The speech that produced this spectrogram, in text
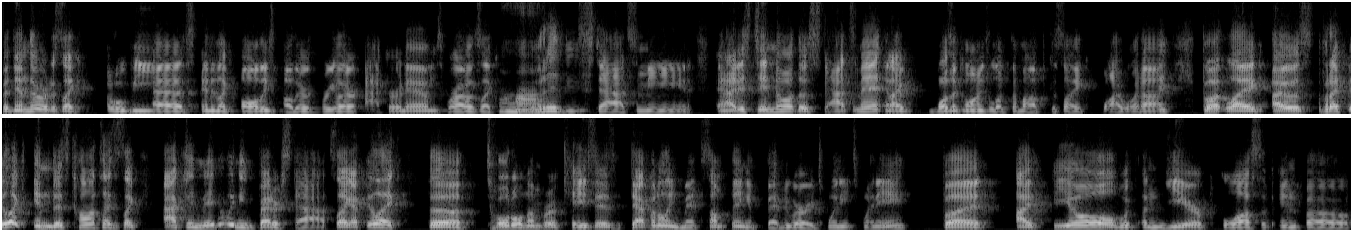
but then there were just like OBS and then like all these other three letter acronyms where I was like, uh-huh. what do these stats mean? And I just didn't know what those stats meant. And I wasn't going to look them up because like, why would I? But like I was, but I feel like in this context, it's like actually maybe we need better stats. Like I feel like the total number of cases definitely meant something in February 2020. But I feel with a year plus of info,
